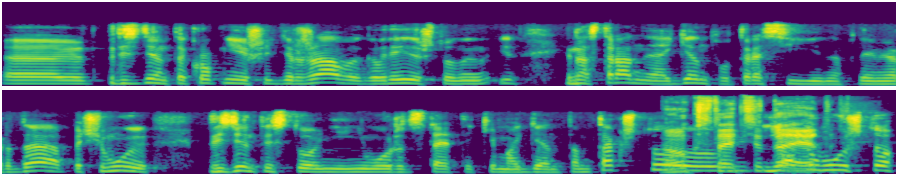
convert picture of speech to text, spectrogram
э, президента крупнейшей державы, говорили, что он иностранный агент вот России, например, да, почему президент Эстонии не может стать таким агентом. Так что ну, кстати, я да, думаю, это, что...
